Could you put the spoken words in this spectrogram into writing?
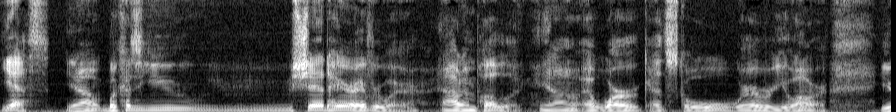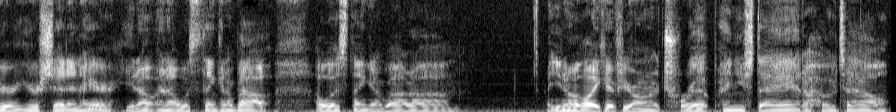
yes you know, because you shed hair everywhere out in public, you know, at work, at school, wherever you are, you're you're shedding hair, you know. And I was thinking about, I was thinking about, um, you know, like if you're on a trip and you stay at a hotel.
